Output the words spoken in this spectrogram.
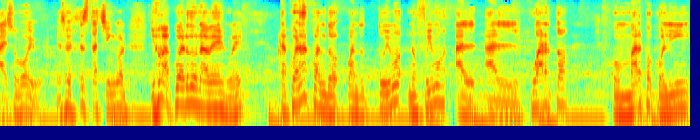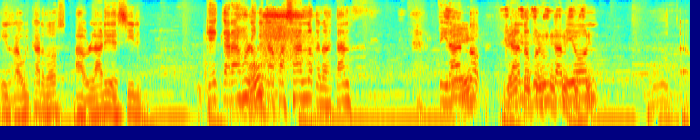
A eso voy, güey. Eso está chingón. Yo me acuerdo una vez, güey. ¿Te acuerdas cuando, cuando tuvimos, nos fuimos al, al cuarto con Marco Colín y Raúl Cardós a hablar y decir, ¿qué carajo es lo que está pasando? Que nos están tirando, Sí, tirando sí, con sí, un camión. Puta.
